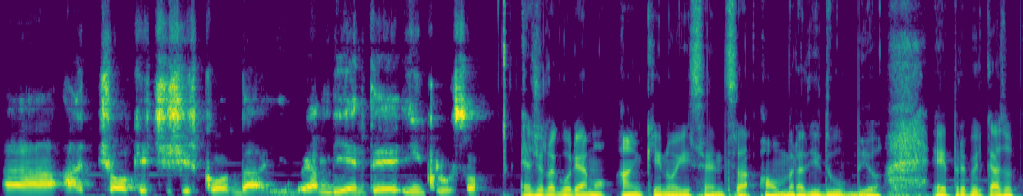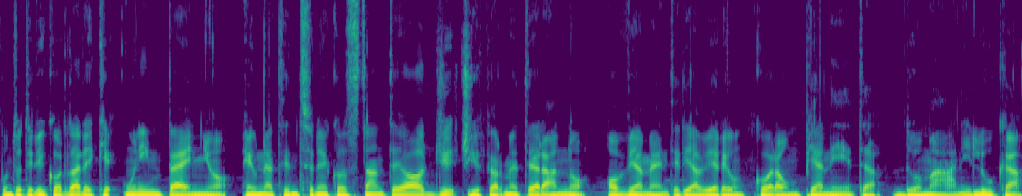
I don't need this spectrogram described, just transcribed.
a, a ciò che ci circonda, ambiente incluso e ce l'auguriamo anche noi senza ombra di dubbio. È proprio il caso appunto di ricordare che un impegno e un'attenzione costante oggi ci permetteranno ovviamente di avere ancora un pianeta domani. Luca,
